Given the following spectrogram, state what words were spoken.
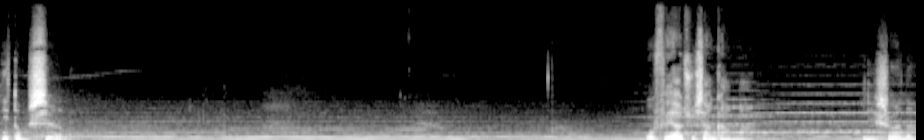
你懂事了。我非要去香港吗？你说呢？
